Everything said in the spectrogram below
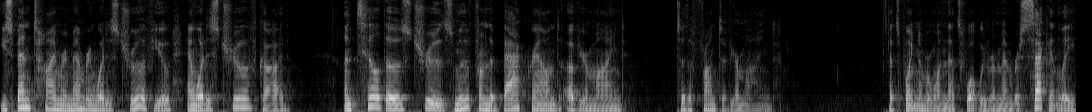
You spend time remembering what is true of you and what is true of God until those truths move from the background of your mind to the front of your mind. That's point number one. That's what we remember. Secondly,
